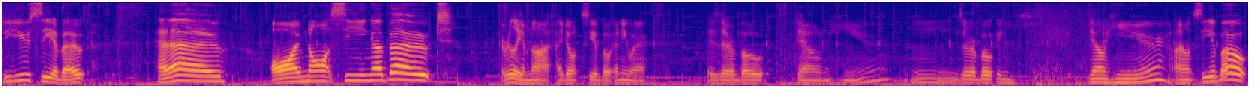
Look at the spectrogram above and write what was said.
Do you see a boat? Hello? I'm not seeing a boat. I really am not. I don't see a boat anywhere. Is there a boat down here? Mm, is there a boat in down here? I don't see a boat.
